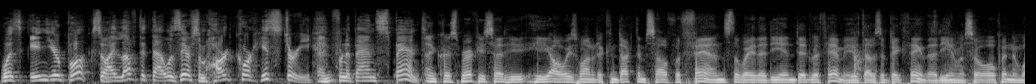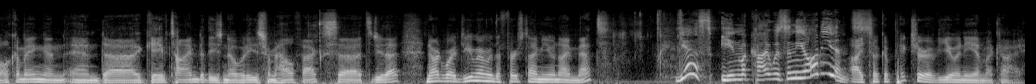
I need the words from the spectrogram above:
was in your book. So I loved that that was there. Some hardcore history and, from the band Spent. And Chris Murphy said he, he always wanted to conduct himself with fans the way that Ian did with him. He, that was a big thing, that Ian was so open and welcoming and, and uh, gave time to these nobodies from Halifax uh, to do that. Nardwuar, do you remember the first time you and I met? Yes, Ian MacKaye was in the audience. I took a picture of you and Ian MacKaye.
